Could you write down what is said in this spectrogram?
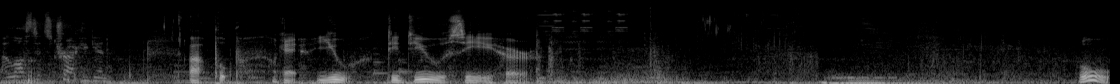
I lost its track again. Ah, poop. Okay, you. Did you see her? Ooh.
